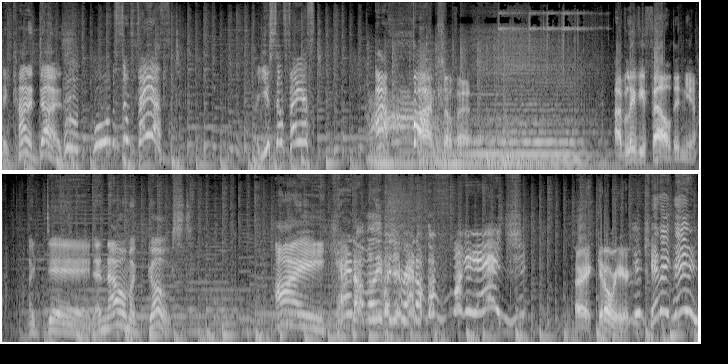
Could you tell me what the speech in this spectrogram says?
It kind of does. Ooh, I'm so fast. Are you so fast? Ah, fuck! I'm so fast. I believe you fell, didn't you? I did, and now I'm a ghost. I cannot believe I just ran off the fucking edge. All right, get over here. you kidding me?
